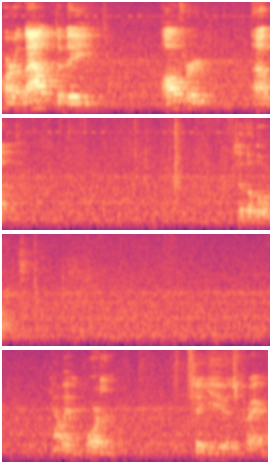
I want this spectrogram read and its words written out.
are about to be offered up to the Lord. How important to you is prayer?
